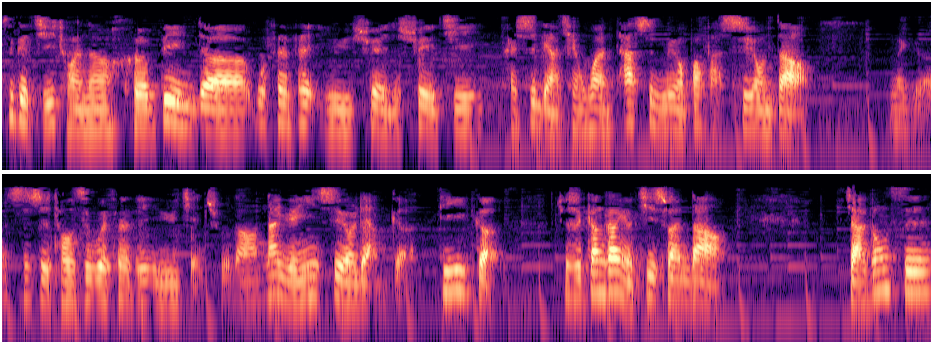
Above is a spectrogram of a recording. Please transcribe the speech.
这个集团呢合并的未分配盈余税的税基还是两千万，它是没有办法适用到那个实质投资未分配盈余减除的。那原因是有两个，第一个就是刚刚有计算到甲公司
